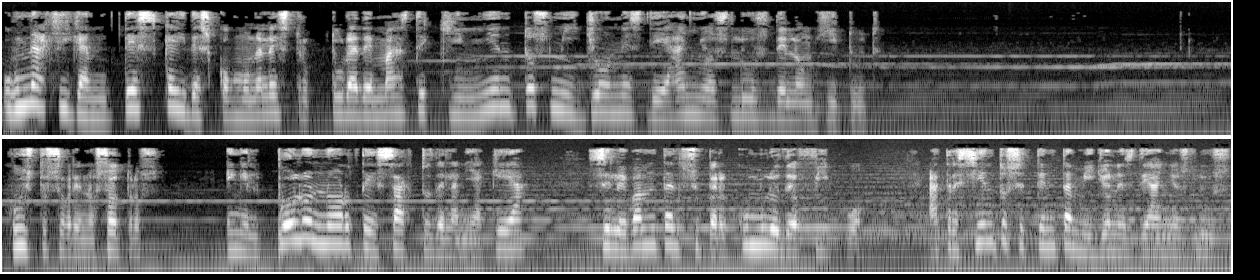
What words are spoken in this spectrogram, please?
una gigantesca y descomunal estructura de más de 500 millones de años luz de longitud. Justo sobre nosotros, en el polo norte exacto de la Niaquea, se levanta el supercúmulo de Oficuo, a 370 millones de años luz,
